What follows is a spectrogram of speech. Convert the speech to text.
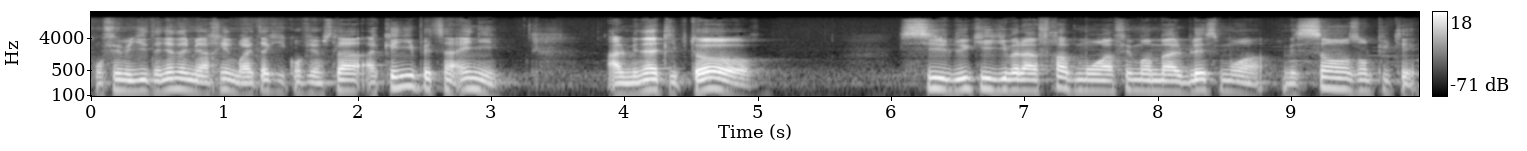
qu'on fait méditer Namiachin, Braïta qui confirme cela, à Kenny Petsa Eni, Almenat Liptor, si lui qui dit voilà, frappe-moi, fais-moi mal, blesse-moi, mais sans amputer.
